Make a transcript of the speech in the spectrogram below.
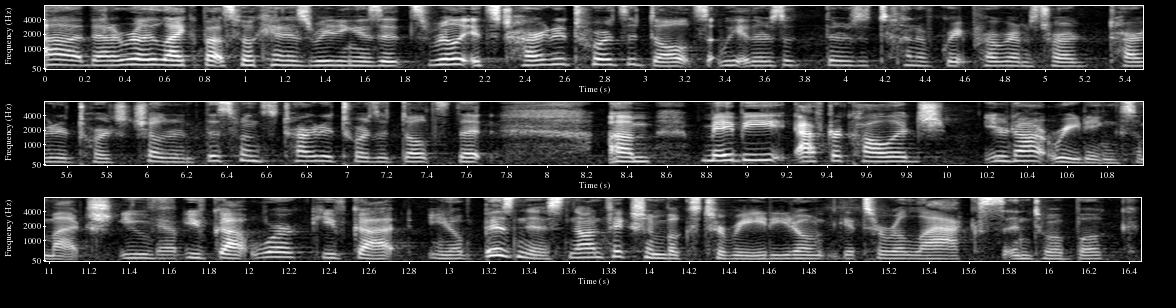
uh, that I really like about Spokane is reading is it's really it's targeted towards adults. We, there's a there's a ton of great programs tar- targeted towards children. This one's targeted towards adults that um, maybe after college you're not reading so much. You've Yep. you've got work, you've got you know business, nonfiction books to read. You don't get to relax into a book.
